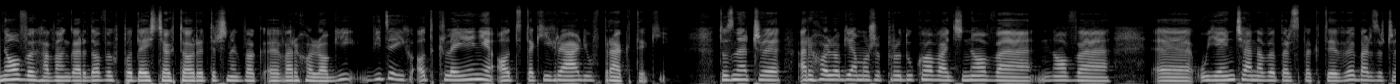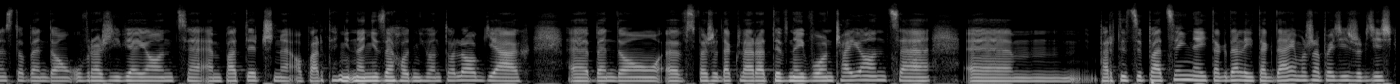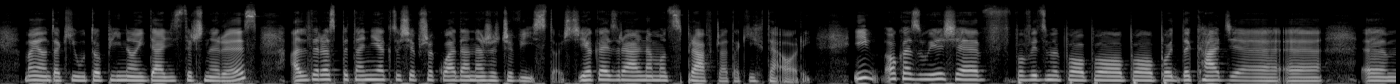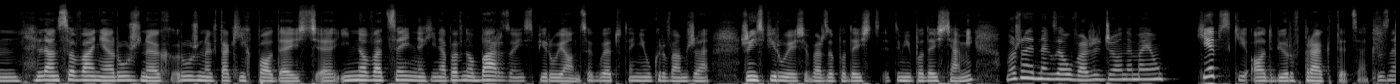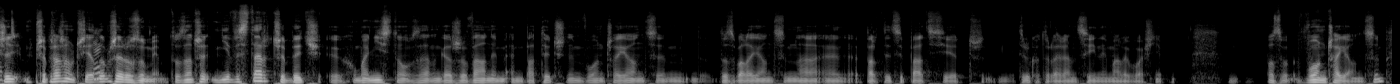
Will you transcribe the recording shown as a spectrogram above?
nowych, awangardowych podejściach teoretycznych w archeologii, widzę ich odklejenie od takich realiów praktyki. To znaczy, archeologia może produkować nowe, nowe e, ujęcia, nowe perspektywy. Bardzo często będą uwrażliwiające, empatyczne, oparte na niezachodnich ontologiach, e, będą e, w sferze deklaratywnej włączające, e, partycypacyjne itd., tak itd. Tak Można powiedzieć, że gdzieś mają taki utopijno-idealistyczny rys, ale teraz pytanie, jak to się przekłada na rzeczywistość? Jaka jest realna moc sprawcza takich teorii? I okazuje się, w, powiedzmy, po, po, po, po dekadzie e, e, lansowania różnych, różnych takich podejść, e, innowacyjnych i na pewno bardzo inspirujących, bo ja tutaj nie ukrywam, że, że inspiruję się bardzo podejść, tymi podejściami, można jednak zauważyć, że one mają kiepski odbiór w praktyce. To znaczy, czy, przepraszam, czy ja tak? dobrze rozumiem? To znaczy, nie wystarczy być e, humanistą zaangażowanym, empatycznym, włączającym, dozwalającym na e, partycypację, czy nie tylko tolerancyjnym, ale właśnie włączającym,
